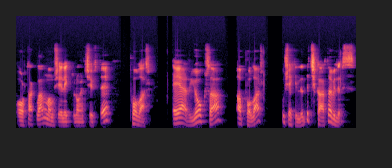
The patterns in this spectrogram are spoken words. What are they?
ortaklanmamış elektron çifti polar. Eğer yoksa apolar bu şekilde de çıkartabiliriz.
